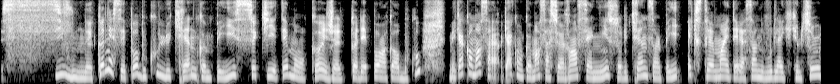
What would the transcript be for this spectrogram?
si vous ne connaissez pas beaucoup l'Ukraine comme pays, ce qui était mon cas, et je ne connais pas encore beaucoup, mais quand, on commence à, quand commence à se renseigner sur l'Ukraine, c'est un pays extrêmement intéressant au niveau de l'agriculture.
